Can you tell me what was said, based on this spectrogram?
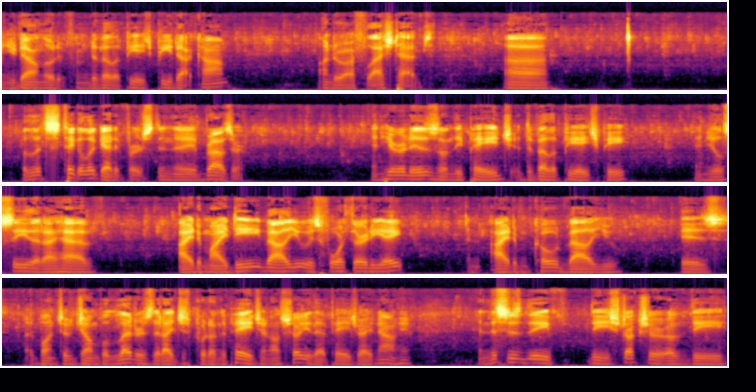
when you download it from developphp.com under our flash tabs. Uh, but let's take a look at it first in the browser. And here it is on the page develop.php and you'll see that I have item ID value is 438 and item code value is a bunch of jumbled letters that I just put on the page and I'll show you that page right now here and this is the the structure of the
